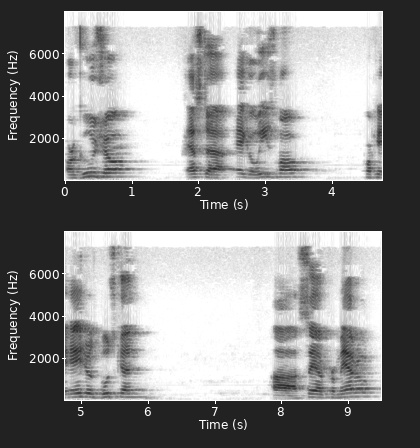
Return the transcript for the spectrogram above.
orgullo, este egoísmo, porque ellos buscan uh, ser primero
